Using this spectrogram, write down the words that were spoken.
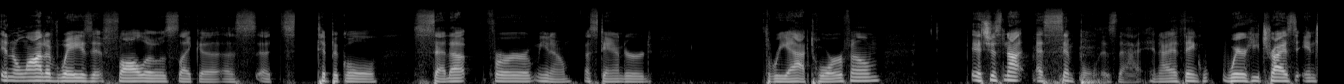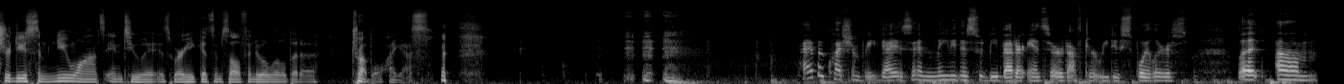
in a lot of ways it follows like a, a a typical setup for you know a standard three act horror film it's just not as simple as that and i think where he tries to introduce some nuance into it is where he gets himself into a little bit of trouble i guess I have a question for you guys, and maybe this would be better answered after we do spoilers. But um,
